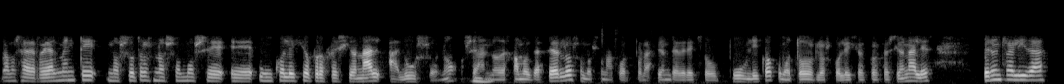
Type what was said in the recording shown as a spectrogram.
Vamos a ver, realmente nosotros no somos eh, eh, un colegio profesional al uso, ¿no? O sea, no dejamos de hacerlo, somos una corporación de derecho público, como todos los colegios profesionales, pero en realidad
